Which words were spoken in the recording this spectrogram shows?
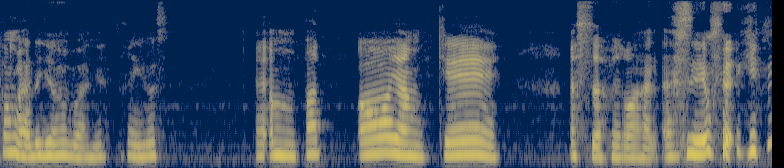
kok nggak ada jawabannya? Serius? Eh, 4. Oh, yang C. Astagfirullahaladzim. Kayak gitu.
